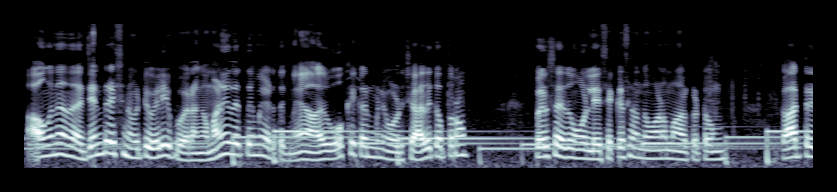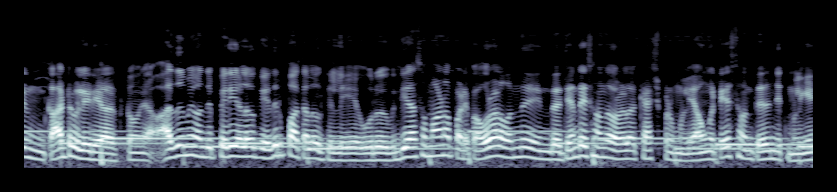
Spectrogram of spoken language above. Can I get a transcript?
அவங்க வந்து அந்த ஜென்ரேஷனை விட்டு வெளியே போயிடறாங்க. மனிதத்தையுமே எடுத்துக்கினேன் அது ஓகே கண் பண்ணி ஓடிச்சு. அதுக்கப்புறம் பெருசாக எதுவும் ஓடலையே செக்க சிவந்த வானமாக இருக்கட்டும் காற்றின் காற்று வெளியீடாக இருக்கட்டும் அதுவுமே வந்து பெரிய அளவுக்கு எதிர்பார்த்த அளவுக்கு இல்லையே. ஒரு வித்தியாசமான படைப்பு. அவரால் வந்து இந்த ஜென்ரேஷன் வந்து அவரால் கேட்ச் பண்ண முடியல அவங்க டேஸ்ட்டை வந்து தெரிஞ்சுக்க முடியல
